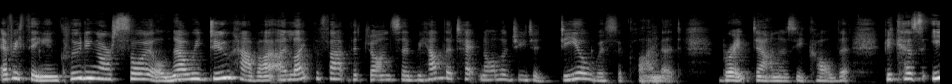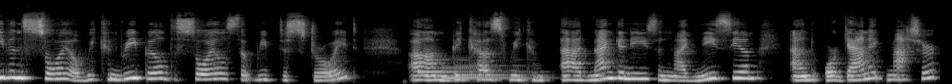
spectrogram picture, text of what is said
everything, including our soil. Now, we do have, I, I, like the fact that John said we have the technology to deal with the climate breakdown, as he called it, because even soil, we can rebuild the soils that we've destroyed um, because we can add manganese and magnesium and organic matter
